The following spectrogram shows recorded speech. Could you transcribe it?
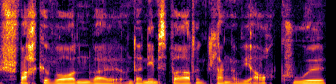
schwach geworden, weil Unternehmensberatung klang irgendwie auch cool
